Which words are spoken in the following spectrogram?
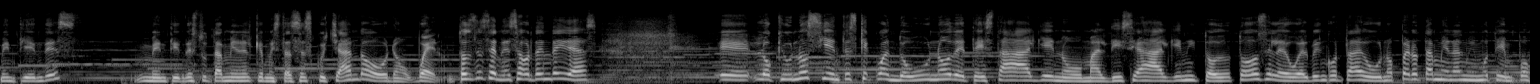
¿Me entiendes? ¿Me entiendes tú también el que me estás escuchando o no? Bueno, entonces en ese orden de ideas, eh, lo que uno siente es que cuando uno detesta a alguien o maldice a alguien y todo, todo se le devuelve en contra de uno, pero también al mismo tiempo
